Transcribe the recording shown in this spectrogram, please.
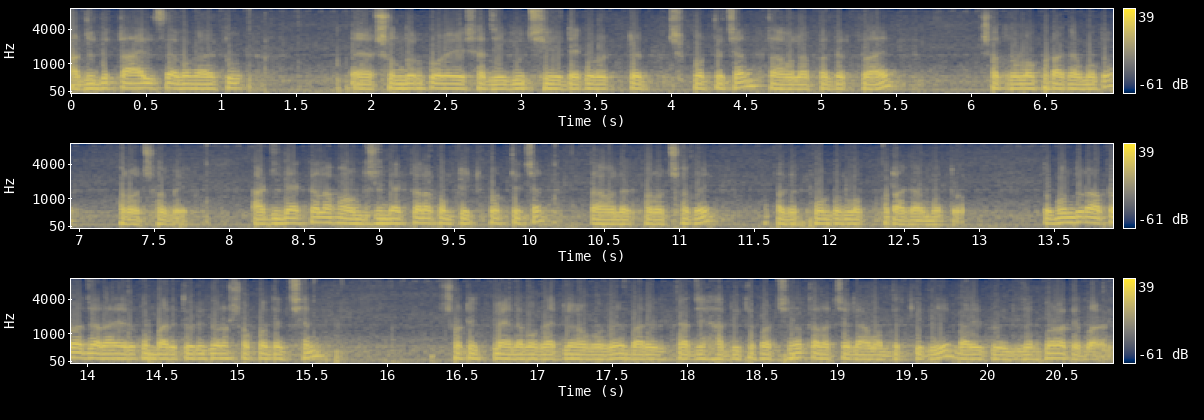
আর যদি টাইলস এবং আরেকটু আহ, সুন্দর করে সাজিয়ে গুছিয়ে ডেকোরেটেড করতে চান, তাহলে আপনাদের প্রায় সতেরো লক্ষ টাকার মতো খরচ হবে। আর যদি একতলা ফাউন্ডেশন একতলা কমপ্লিট করতে চান, তাহলে খরচ হবে আপনাদের পনেরো লক্ষ টাকার মতো। তো বন্ধুরা, আপনারা যারা এরকম বাড়ি তৈরি করার স্বপ্ন দেখছেন, সঠিক প্ল্যান এবং গাইডলাইন অভাবে বাড়ির কাজে হাত দিতে পারছে না, তারা চাইলে আমাদেরকে দিয়ে বাড়ির ডিজাইন করাতে পারেন।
